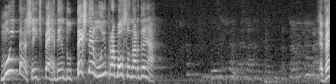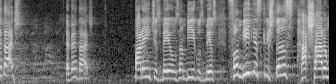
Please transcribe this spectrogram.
Muita gente perdendo o testemunho para Bolsonaro ganhar. É verdade. É verdade parentes meus, amigos meus, famílias cristãs racharam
